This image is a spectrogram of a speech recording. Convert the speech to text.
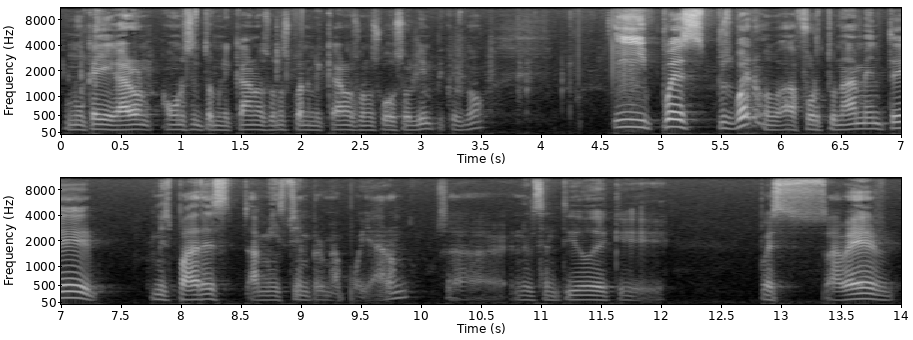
Nunca llegaron a unos centroamericanos, a unos panamericanos, a unos Juegos Olímpicos, ¿no? Y pues, pues bueno, afortunadamente mis padres a mí siempre me apoyaron, o sea, en el sentido de que, pues, a ver,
